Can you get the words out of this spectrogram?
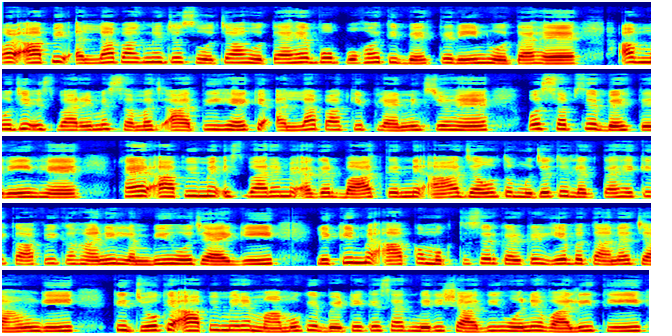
और आप ही अल्लाह पाक ने जो सोचा होता है, वो बहुत ही बेहतरीन होता है। अब मुझे इस बारे में समझ आती है कि अल्लाह पाक की प्लानिंग्स जो हैं, वो सबसे बेहतरीन है। खैर, आप ही मैं इस बारे में अगर बात करने आ जाऊँ तो मुझे तो लगता है कि काफ़ी कहानी लंबी हो जाएगी। लेकिन मैं आपको मुख्तसर कर कर ये बताना चाहूँगी कि जो कि आप ही मेरे मामू के बेटे के साथ मेरी शादी होने वाली थी,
